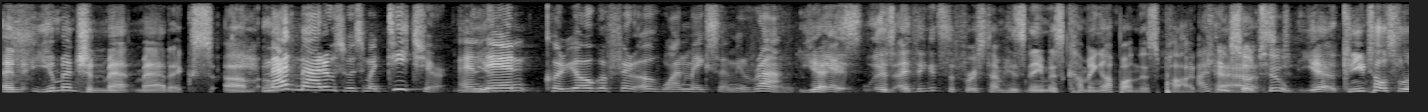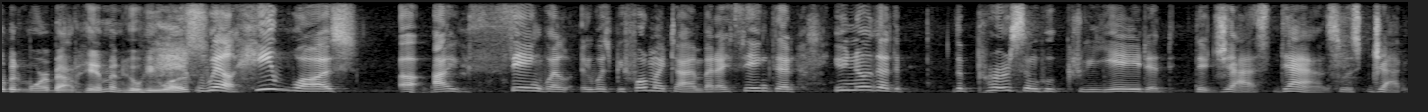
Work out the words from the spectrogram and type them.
and you mentioned Matt Mattox. Um, Matt Mattox was my teacher, and Yeah. then choreographer of One Makes Me Run. yeah, Yes. it was- I think it's the first time his name is coming up on this podcast. I think so, too. Yeah, can you tell us a little bit more about him and who he was? Well, he was, uh, I think, well, it was before my time, but I think that, you know, that the, the person who created the jazz dance was Jack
